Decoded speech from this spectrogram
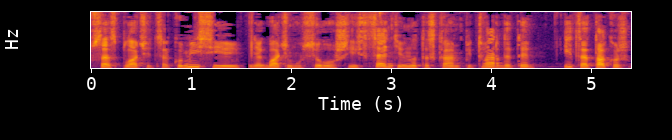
все сплачується комісією. Як бачимо, всього 6 центів. Натискаємо підтвердити. І це також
